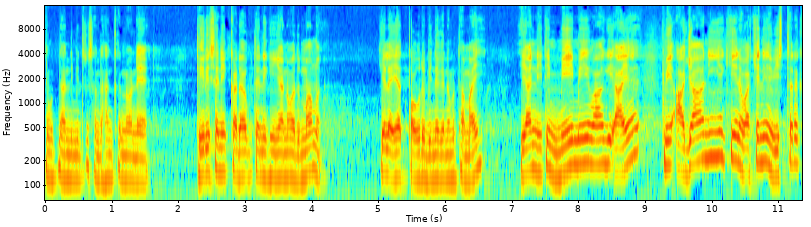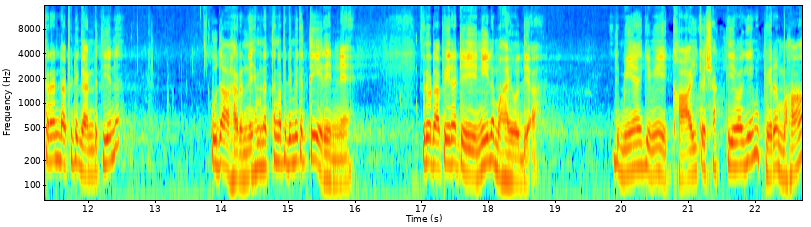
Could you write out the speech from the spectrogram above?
නමුත් නන්දිමිත්‍ර සඳහන් කරනවා නෑ. තිරිසනෙක් කඩාපු තැනකින් යනවද මම? කියලා එයත් පවුර බිඳගෙනම තමයි යන් ඉතින් මේ මේවාගේ අය මේ අජානීය කියන වචනය විස්තර කරන්න අපිට ගණ්ඩ තියෙන උදාහරණ. එහෙම නැත්තන් අපිට මේක තේරෙන්නේ. එතකොට අපේ රටේ නීල මහයෝධයා මේ අයගේ මේ කායික ශක්තිය වගේම පෙර මහා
